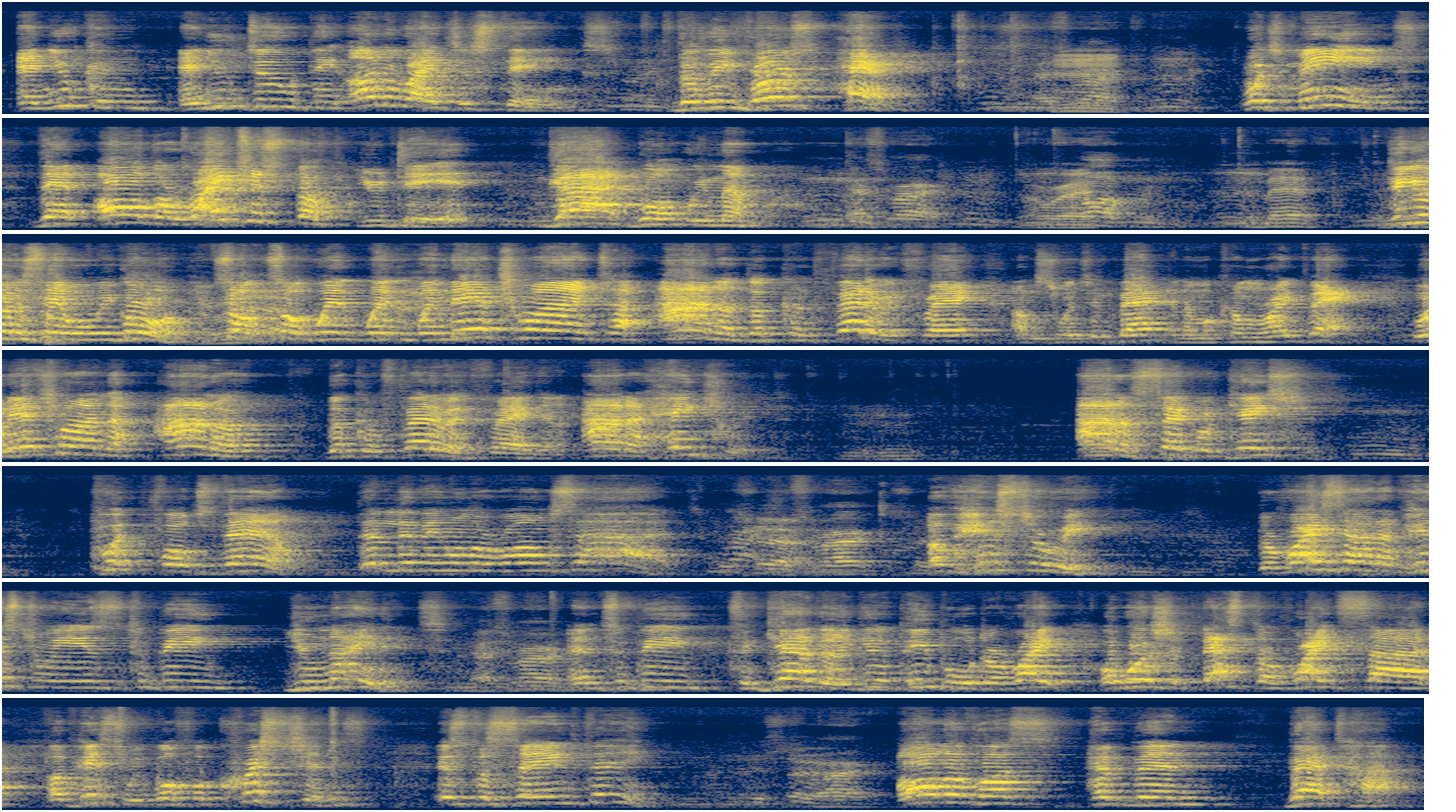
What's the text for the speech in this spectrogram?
and you can and you do the unrighteous things, the reverse happens. That's right. Mm-hmm. Which means that all the righteous stuff you did, God won't remember. That's right. All right. Amen. Do you understand where we're going? So, so when, when, when they're trying to honor the Confederate flag, I'm switching back and I'm going to come right back. When they're trying to honor the Confederate flag and honor hatred, mm-hmm. honor segregation, put folks down, they're living on the wrong side right. of history. The right side of history is to be united That's right. and to be together and give people the right of worship. That's the right side of history. Well, for Christians, it's the same thing. Right. All of us have been baptized.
